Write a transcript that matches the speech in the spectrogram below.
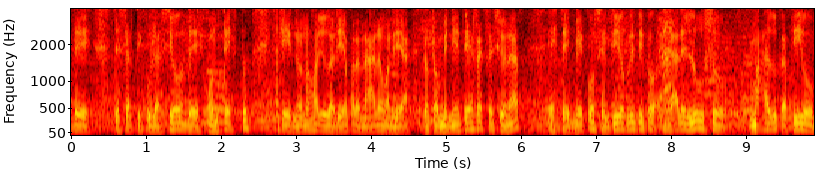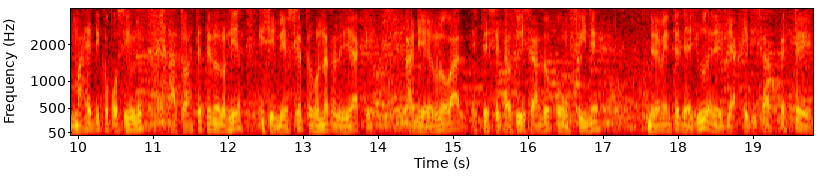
de desarticulación, de descontexto, que no nos ayudaría para nada a la humanidad. Lo conveniente es reflexionar, este, ver con sentido crítico, darle el uso más educativo, más ético posible a todas estas tecnologías, y si bien es cierto, es una realidad que a nivel global este, se está utilizando con fines meramente de ayuda, de, agilizar, este,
